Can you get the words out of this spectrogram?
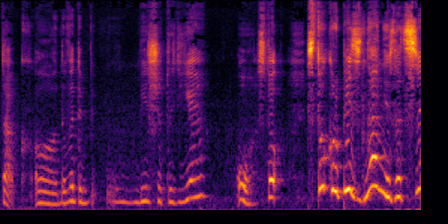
Так, о, давайте більше тут є. О, 100, 100 крупиць знання за це.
